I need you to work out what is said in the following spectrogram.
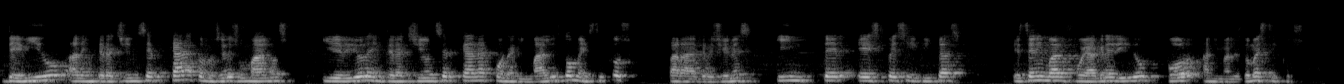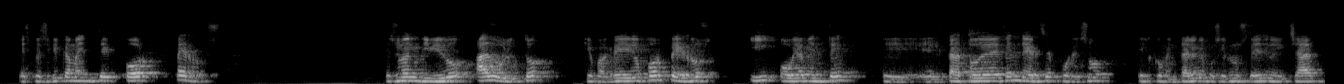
debido a la interacción cercana con los seres humanos y debido a la interacción cercana con animales domésticos para agresiones interespecíficas, este animal fue agredido por animales domésticos, específicamente por perros. Es un individuo adulto que fue agredido por perros y obviamente eh, él trató de defenderse, por eso el comentario que pusieron ustedes en el chat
